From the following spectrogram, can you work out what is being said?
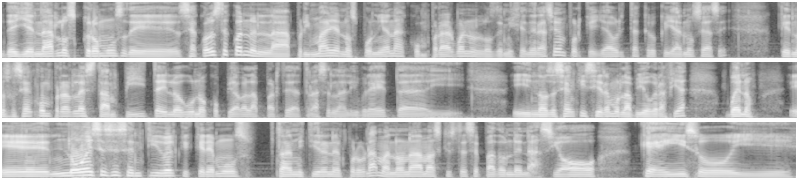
de llenar los cromos de... ¿Se acuerda usted cuando en la primaria nos ponían a comprar, bueno, los de mi generación, porque ya ahorita creo que ya no se hace, que nos hacían comprar la estampita y luego uno copiaba la parte de atrás en la libreta y, y nos decían que hiciéramos la biografía? Bueno, eh, no es ese sentido el que queremos transmitir en el programa, no nada más que usted sepa dónde nació, qué hizo y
